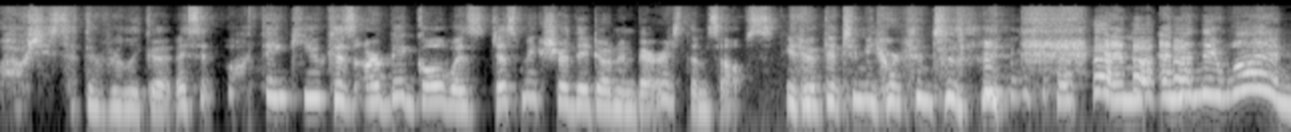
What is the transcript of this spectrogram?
Oh, she said they're really good. I said, Oh, thank you. Cause our big goal was just make sure they don't embarrass themselves, you know, get to New York and to the, and, and then they won.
